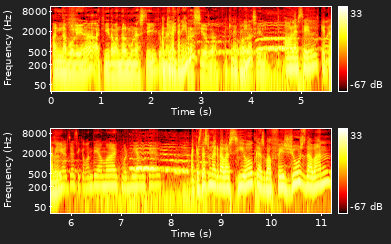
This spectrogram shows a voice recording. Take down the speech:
Anna Bolena aquí davant del monestir, que una Aquí la nit tenim? preciosa. Aquí la tenim? Hola, Sil. Hola, Sil, què bon tal? dia, Jessica. Bon dia, Marc. Bon dia, Miquel. Aquesta és una gravació que es va fer just davant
